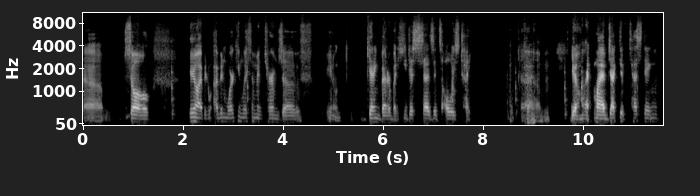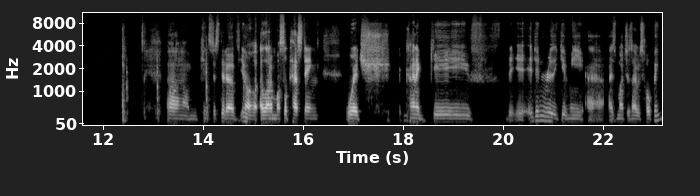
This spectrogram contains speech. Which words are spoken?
Um, so you know, I've been I've been working with him in terms of you know getting better, but he just says it's always tight. Okay. Um, you know, my, my objective testing um, consisted of you know a lot of muscle testing, which kind of gave it, it, didn't really give me uh, as much as I was hoping.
